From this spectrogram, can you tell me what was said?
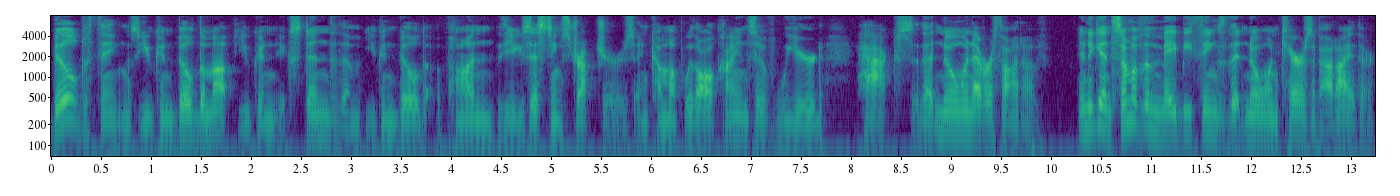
build things. You can build them up, you can extend them, you can build upon the existing structures and come up with all kinds of weird hacks that no one ever thought of. And again, some of them may be things that no one cares about either.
